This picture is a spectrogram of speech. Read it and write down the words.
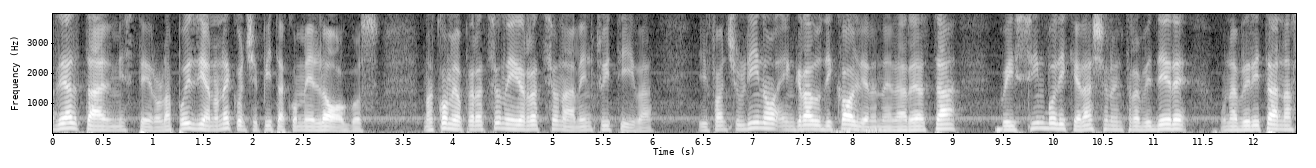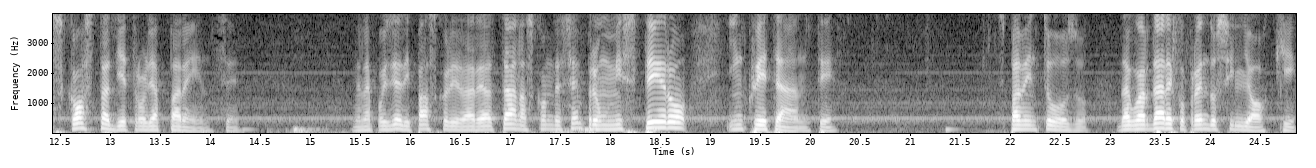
realtà è il mistero. La poesia non è concepita come logos, ma come operazione irrazionale, intuitiva il fanciullino è in grado di cogliere nella realtà quei simboli che lasciano intravedere una verità nascosta dietro le apparenze. Nella poesia di Pascoli la realtà nasconde sempre un mistero inquietante, spaventoso, da guardare coprendosi gli occhi.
